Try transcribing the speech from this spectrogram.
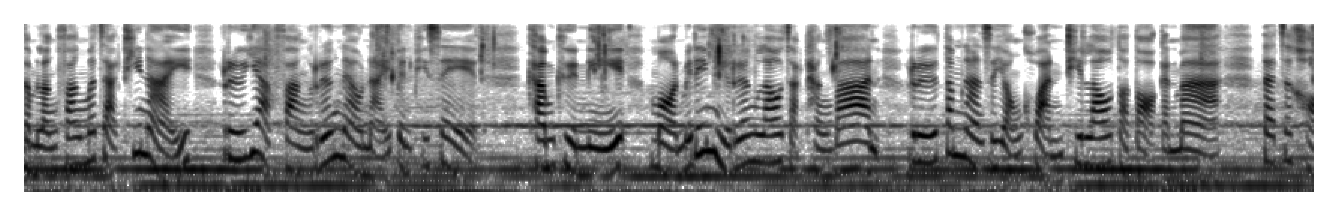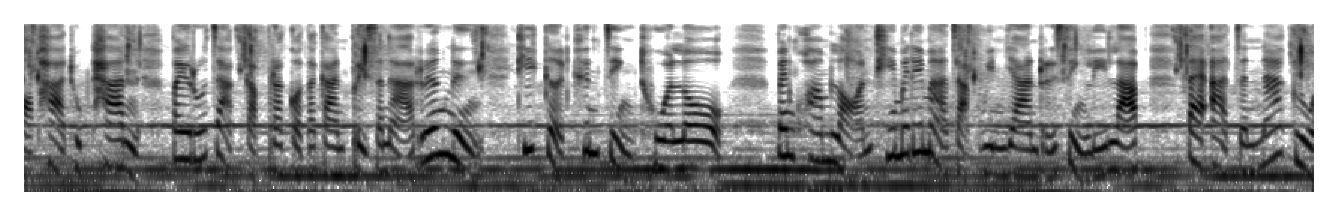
กำลังฟังมาจากที่ไหน หรืออยากฟังเรื่องแนวไหนเป็นพิเศษ ค่ำคืนนี้หมอนไม่ได้มีเรื่องเล่าจากทางบ้าน หรือตำนานสยองขวัญที่เล่าต่อๆกันมา แต่จะขอพาทุกท่านไปรู้จักกับปรากฏการณ์ปริศนาเรื่องหนึ่ง ที่เกิดขึ้นจริงทั่วโลก เป็นความหลอนที่ไม่ได้มาจากวิญญาณหรือสิ่งลี้ลับ แต่อาจจะน่ากลัว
